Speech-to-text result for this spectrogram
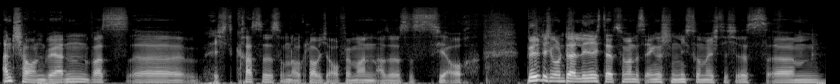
anschauen werden, was äh, echt krass ist und auch, glaube ich, auch wenn man, also es ist hier auch bildlich unterlegt, selbst wenn man das Englische nicht so mächtig ist, ähm,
